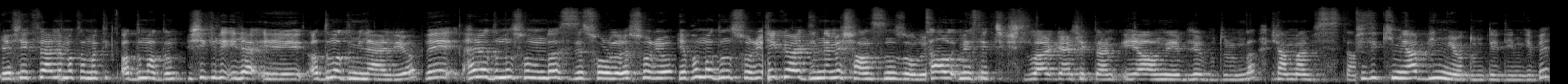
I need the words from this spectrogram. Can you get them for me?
Reflekslerle matematik adım adım bir şekilde iler- e, adım adım ilerliyor ve her adımın sonunda size soruları soruyor. Yapamadığınız soruyu tekrar dinleme şansınız oluyor. Sağlık meslek çıkışlılar gerçekten iyi anlayabilir bu durumda. Mükemmel bir sistem. Fizik, kimya bilmiyordum dediğim gibi.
